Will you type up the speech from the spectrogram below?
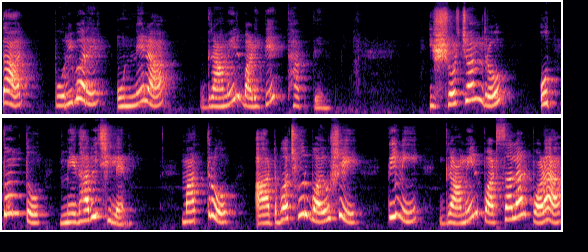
তার পরিবারের অন্যেরা গ্রামের বাড়িতে থাকতেন। ঈশ্বরচন্দ্র অত্যন্ত মেধাবী ছিলেন। মাত্র আট বছর বয়সে তিনি গ্রামের পাঠশালার পড়া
